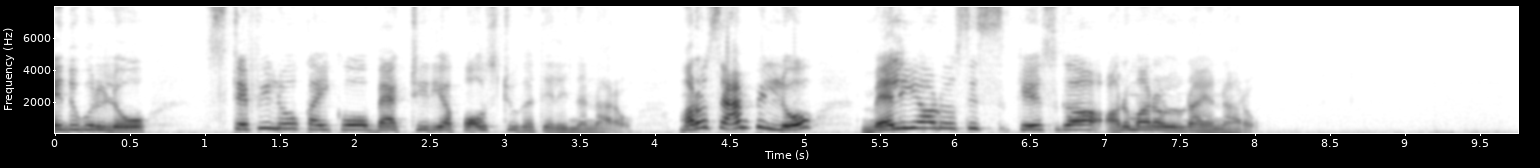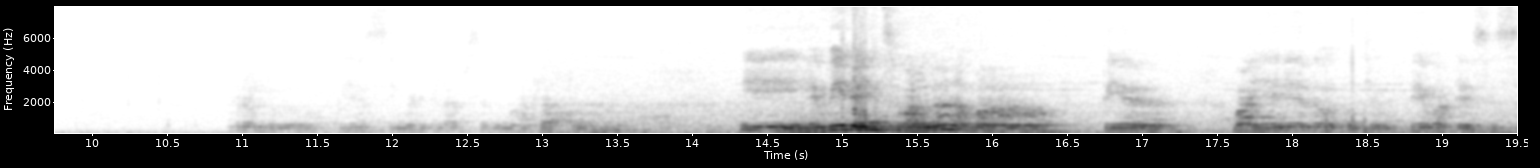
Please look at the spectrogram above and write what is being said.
ఐదుగురిలో స్టెఫిలో కైకో బ్యాక్టీరియా పాజిటివ్గా తేలిందన్నారు. మరో శాంపిల్లో మెలియాడోసిస్ కేసుగా అనుమానాలున్నాయన్నారు. మెడికల్ ఈ హెవీ రెయిన్స్ వలన మా మా ఏరియాలో కొంచెం ఫీవర్ కేసెస్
